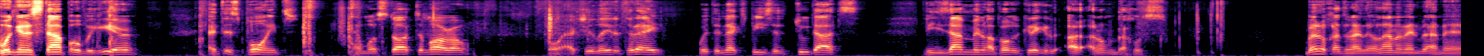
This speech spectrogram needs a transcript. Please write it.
we're going to stop over here at this point, and we'll start tomorrow, or actually later today, with the next piece of the two dots. ויזם ממנו הפורק כנגד ארון בחוץ. ברוך אדוני לעולם אמן ואמן.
